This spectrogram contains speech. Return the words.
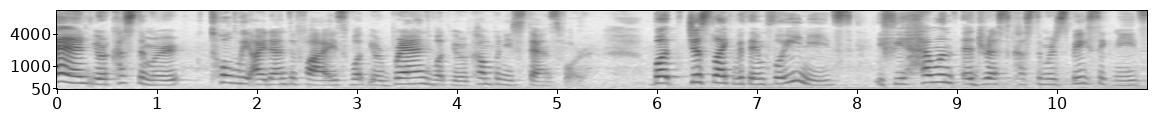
and your customer totally identifies what your brand, what your company stands for. But just like with employee needs, if you haven't addressed customers' basic needs,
